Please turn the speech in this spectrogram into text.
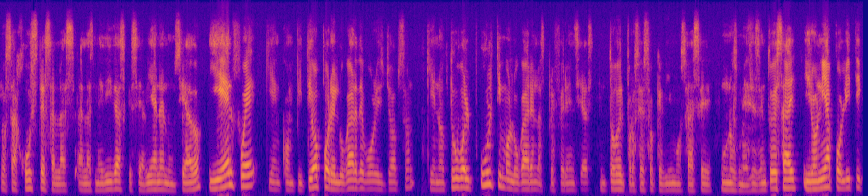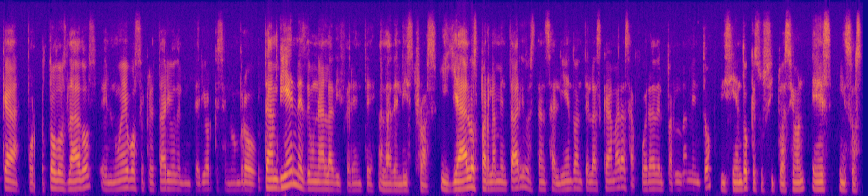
los ajustes a las, a las medidas que se habían anunciado y él fue quien compitió por el lugar de Boris Johnson, quien obtuvo el último lugar en las preferencias en todo el proceso que vimos hace unos meses. Entonces hay ironía política por todos lados. El nuevo secretario del Interior que se nombró también es de un ala diferente a la de Liz Truss. Y ya los parlamentarios están saliendo ante las cámaras afuera del Parlamento diciendo que su situación es insostenible.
